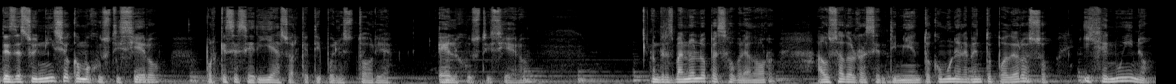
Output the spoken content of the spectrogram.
Desde su inicio como justiciero, porque ese sería su arquetipo en la historia, el justiciero, Andrés Manuel López Obrador ha usado el resentimiento como un elemento poderoso y genuino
